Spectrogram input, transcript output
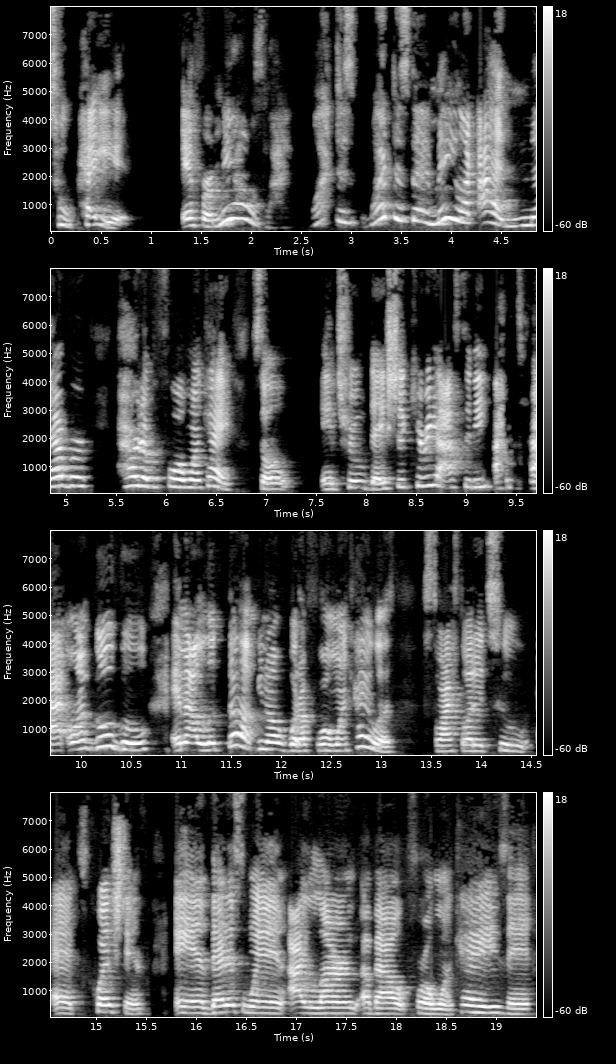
to pay it. And for me I was like, what does what does that mean? Like I had never heard of a 401k. So in true Dasha curiosity, I got on Google and I looked up, you know, what a 401k was. So I started to ask questions. And that is when I learned about 401ks and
